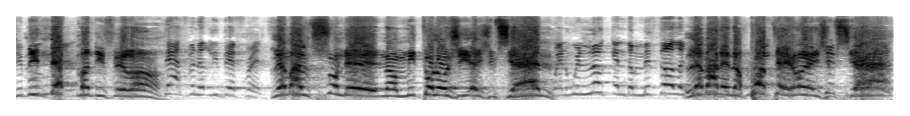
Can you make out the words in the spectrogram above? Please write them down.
Jerusalem, nettement différent. definitely different. Les mal sont des- dans la mythologie égyptienne. When we Leman en apote yon Egipsyen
